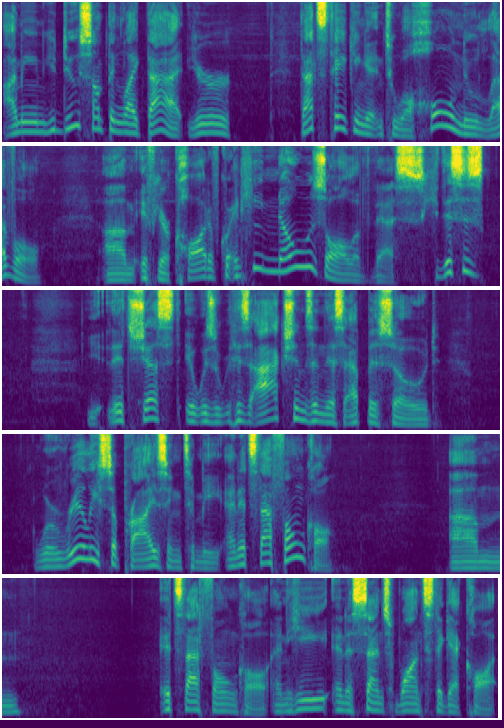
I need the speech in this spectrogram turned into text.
I mean, you do something like that, you're that's taking it into a whole new level. Um, if you're caught, of course, and he knows all of this. This is, it's just, it was his actions in this episode were really surprising to me, and it's that phone call. Um, it's that phone call and he in a sense wants to get caught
